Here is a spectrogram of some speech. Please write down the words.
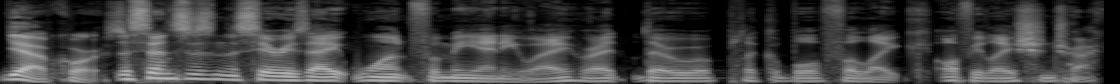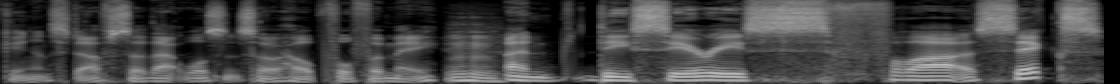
Yeah, of course. The sensors in the Series 8 weren't for me anyway, right? They were applicable for like ovulation tracking and stuff, so that wasn't so helpful for me. Mhm. And the Series 6,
